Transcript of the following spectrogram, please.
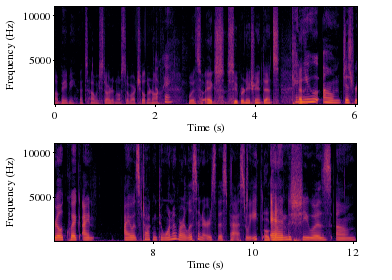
a baby. That's how we started most of our children off Okay. with. So, eggs, super nutrient dense. Can And- you um just real quick? I I was talking to one of our listeners this past week, Okay. and she was um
